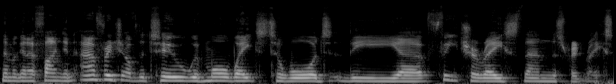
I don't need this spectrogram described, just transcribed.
Then we're going to find an average of the two with more weight towards the uh, feature race than the sprint race.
